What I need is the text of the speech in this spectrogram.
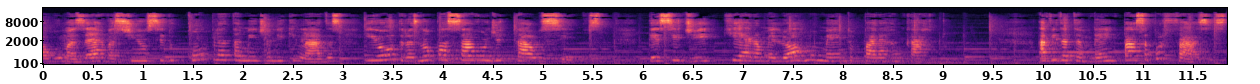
Algumas ervas tinham sido completamente aniquiladas e outras não passavam de talos secos. Decidi que era o melhor momento para arrancar tudo. A vida também passa por fases,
